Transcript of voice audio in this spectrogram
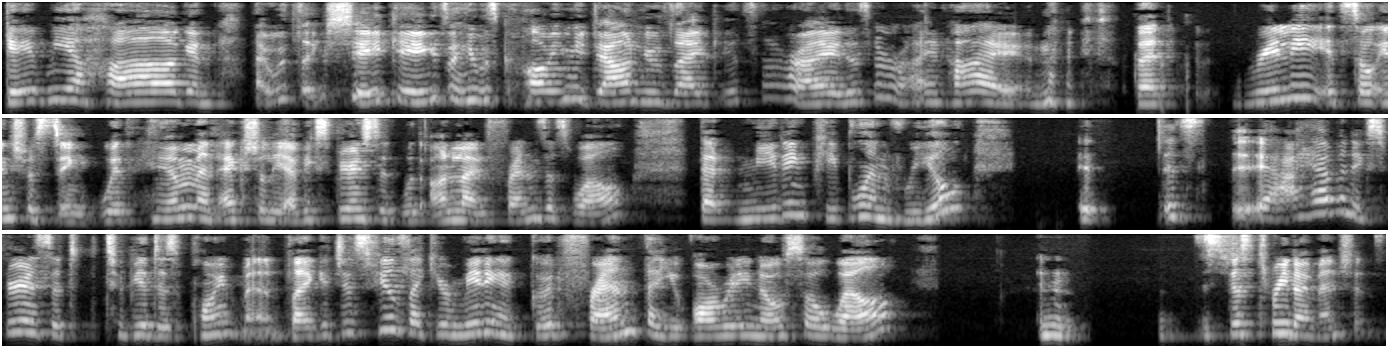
gave me a hug and i was like shaking. So he was calming me down. He was like it's all right. It's all right. Hi. And but really it's so interesting with him and actually i've experienced it with online friends as well that meeting people in real it it's i haven't experienced it to be a disappointment like it just feels like you're meeting a good friend that you already know so well and it's just three dimensions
